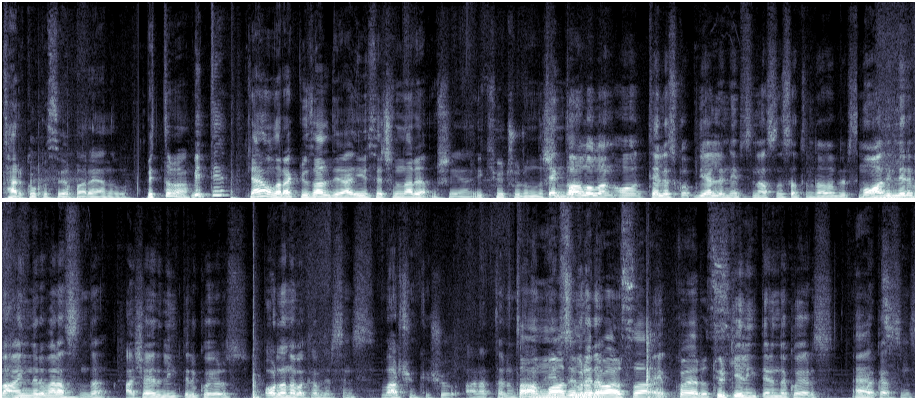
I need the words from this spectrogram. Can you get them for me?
ter kokusu yapar yani bu. Bitti mi? Bitti. Genel olarak güzeldi ya. İyi seçimler yapmışsın yani. 2-3 ürün dışında. Tek pahalı olan o teleskop. Diğerlerinin hepsini aslında satın da alabilirsin. Muadilleri ve aynıları var aslında. Aşağıya da linkleri koyuyoruz. Oradan da bakabilirsiniz. Var çünkü şu anahtarın Tamam falan hepsi muadilleri burada. varsa koyarız. Türkiye linklerini de koyarız. Evet. Bakarsınız.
